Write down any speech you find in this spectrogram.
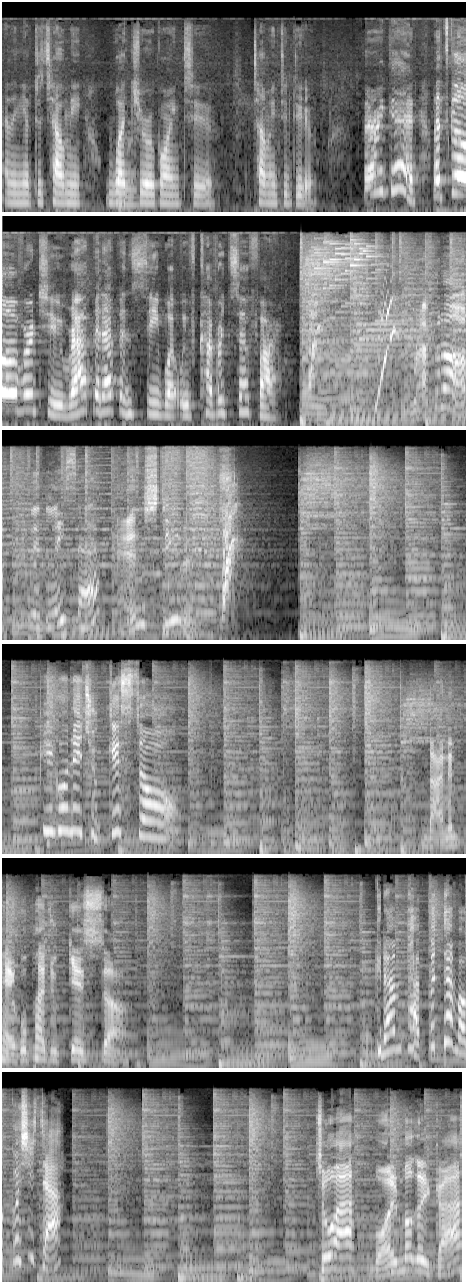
and then you have to tell me what you're going to tell me to do. Very good. Let's go over to wrap it up and see what we've covered so far. Wrap it up with Lisa. and Steven. 피곤해 죽겠어. 나는 배고파 죽겠어. 그럼 밥부터 먹고 쉬자. 좋아, 뭘 먹을까?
